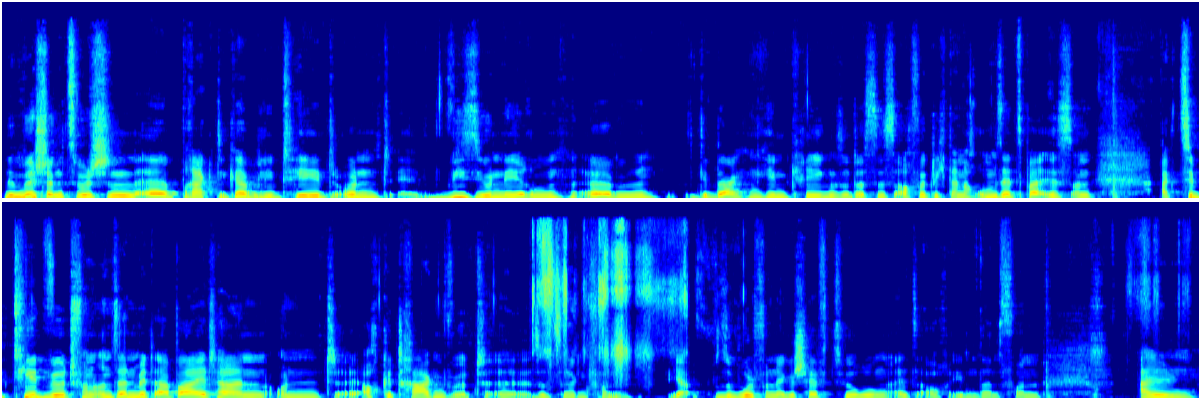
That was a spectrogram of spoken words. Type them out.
eine Mischung zwischen äh, Praktikabilität und visionären ähm, Gedanken hinkriegen, so dass es auch wirklich dann auch umsetzbar ist und akzeptiert wird von unseren Mitarbeitern und äh, auch getragen wird äh, sozusagen von ja sowohl von der Geschäftsführung als auch eben dann von allen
